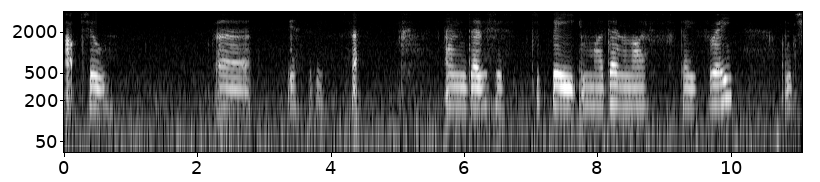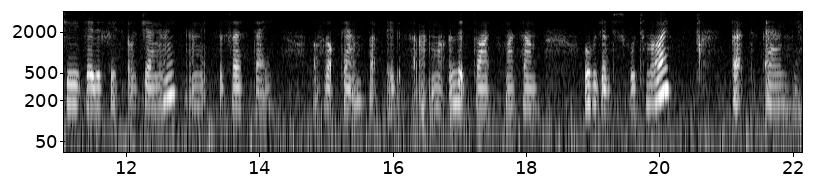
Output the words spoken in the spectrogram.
up till uh, yesterday. So and uh, this is to be in my day in life day 3 on Tuesday the 5th of January and it's the first day of lockdown but it looks like that my, looks like my son will be going to school tomorrow. But um, yeah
